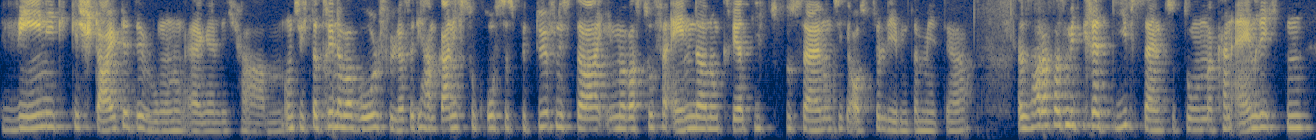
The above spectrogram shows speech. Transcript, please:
wenig gestaltete Wohnung eigentlich haben und sich da drin aber wohlfühlen. Also die haben gar nicht so großes Bedürfnis da, immer was zu verändern und kreativ zu sein und sich auszuleben damit, ja. Also es hat auch was mit Kreativsein zu tun. Man kann einrichten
